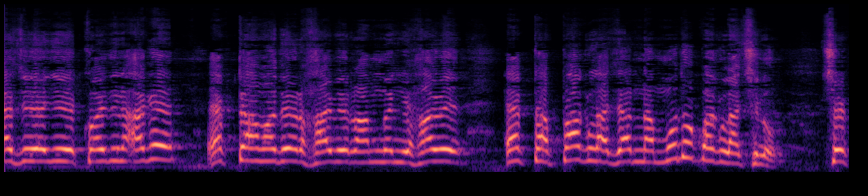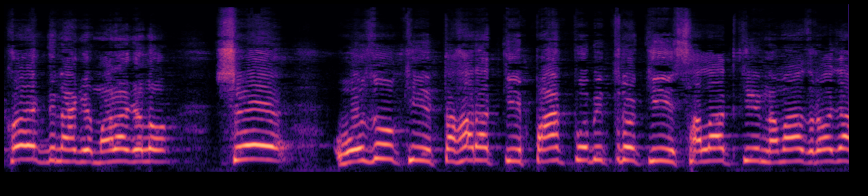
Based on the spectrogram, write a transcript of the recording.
আজ কয়েকদিন আগে একটা আমাদের হাইওয়ে, রামগঞ্জ হাইওয়ে, একটা পাগলা যার নাম মধু পাগলা ছিল, সে কয়েকদিন আগে মারা গেল, সে ওজু কি, তাহারাত কি, পাক পবিত্র কি সালাদ কি, নামাজ, রোজা,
